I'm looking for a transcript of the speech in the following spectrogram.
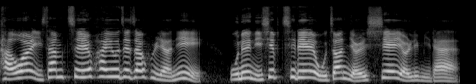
4월 237 화요제자 훈련이 오는 27일 오전 10시에 열립니다.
